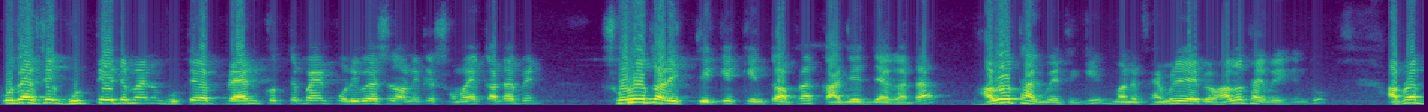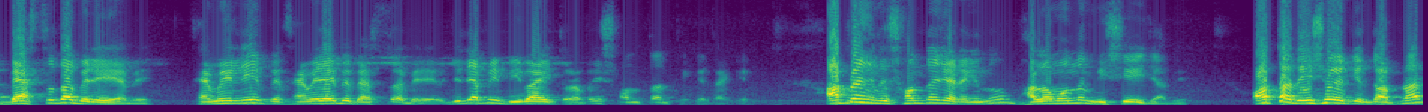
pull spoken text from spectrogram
কোথায় এসে ঘুরতে যেতে পারেন, ঘুরতে প্ল্যান করতে পারেন, পরিবারের সাথে অনেকে সময় কাটাবেন। ষোলো তারিখ থেকে কিন্তু আপনার কাজের জায়গাটা ভালো থাকবে ঠিকই মানে ফ্যামিলি লাইফে ভালো থাকবে কিন্তু আপনার ব্যস্ততা বেড়ে যাবে। ফ্যামিলি ফ্যামিলি লাইফে ব্যস্ততা বেড়ে যাবে। যদি আপনি বিবাহিত, আপনি সন্তান থেকে থাকে আপনার কিন্তু সন্তান জায়গাটা কিন্তু ভালো মন্দ মিশিয়েই যাবে। অর্থাৎ এই সময় কিন্তু আপনার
